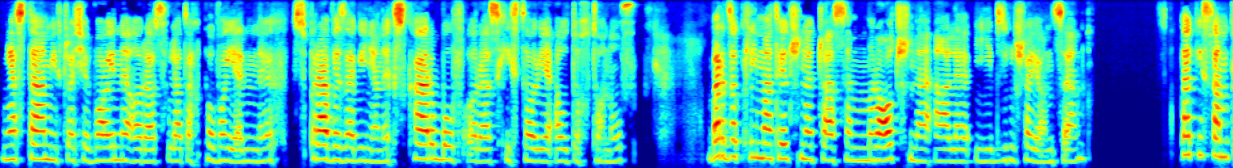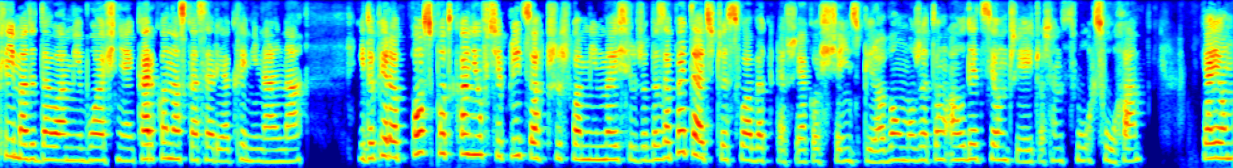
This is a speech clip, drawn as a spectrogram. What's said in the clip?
miastami w czasie wojny oraz w latach powojennych, sprawy zaginionych skarbów oraz historie autochtonów. Bardzo klimatyczne, czasem mroczne, ale i wzruszające. Taki sam klimat dała mi właśnie karkonoska seria kryminalna. I dopiero po spotkaniu w Cieplicach przyszła mi myśl, żeby zapytać, czy Sławek też jakoś się inspirował może tą audycją, czy jej czasem słucha. Ja ją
